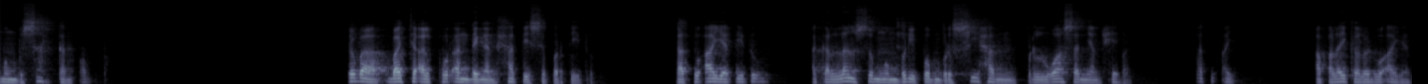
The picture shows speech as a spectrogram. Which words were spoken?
membesarkan Allah. Coba baca Al-Quran dengan hati seperti itu. Satu ayat itu akan langsung memberi pembersihan perluasan yang hebat. Satu ayat. Apalagi kalau dua ayat.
